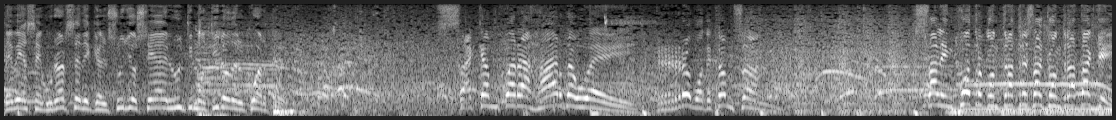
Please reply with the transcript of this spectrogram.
debe asegurarse de que el suyo sea el último tiro del cuarto. Sacan para Hardaway. Robo de Thompson. Salen 4 contra 3 al contraataque.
